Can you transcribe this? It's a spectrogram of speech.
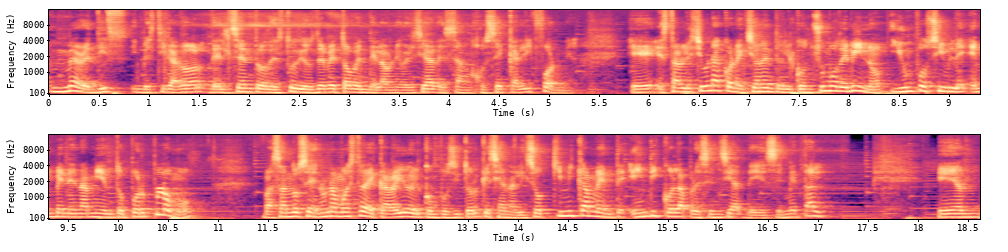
Meredith, investigador del Centro de Estudios de Beethoven de la Universidad de San José, California, eh, estableció una conexión entre el consumo de vino y un posible envenenamiento por plomo, basándose en una muestra de cabello del compositor que se analizó químicamente e indicó la presencia de ese metal. Em,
